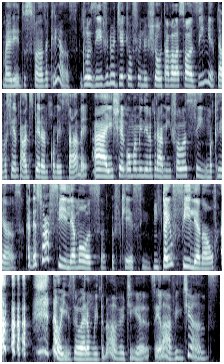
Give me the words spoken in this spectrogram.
A maioria dos fãs é criança. Inclusive, no dia que eu fui no show, eu tava lá sozinha, tava sentada esperando começar, né? Aí chegou uma menina pra mim e falou assim, uma criança: Cadê sua filha, moça? Eu fiquei assim, não tenho filha, não. não, isso eu era muito nova, eu tinha, sei lá, 20 anos.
